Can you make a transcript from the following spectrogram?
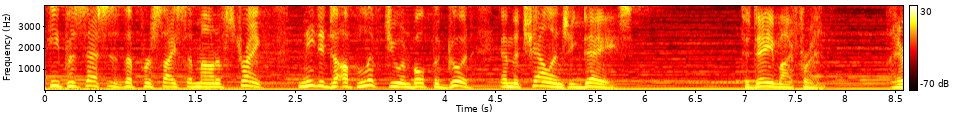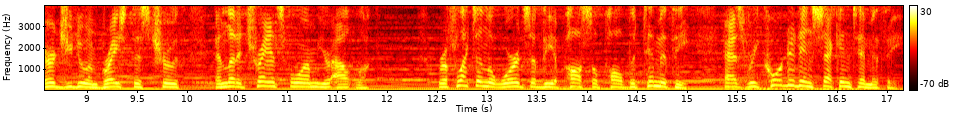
He possesses the precise amount of strength needed to uplift you in both the good and the challenging days. Today, my friend, I urge you to embrace this truth and let it transform your outlook. Reflect on the words of the Apostle Paul to Timothy, as recorded in 2 Timothy.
